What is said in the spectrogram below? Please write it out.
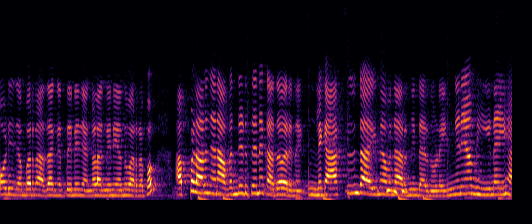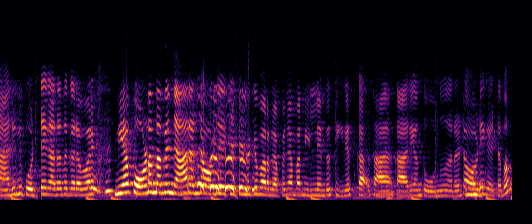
ഓഡിയോ ഞാൻ പറഞ്ഞു അത് അങ്ങനെ തന്നെ ഞങ്ങൾ അങ്ങനെയാന്ന് പറഞ്ഞപ്പോൾ അപ്പോഴാണ് ഞാൻ അവന്റെ അടുത്ത് തന്നെ കഥ പറയുന്നത്. ലൈക്ക് ആക്സിഡന്റ് ആയി എന്ന് അവൻ അറിഞ്ഞിട്ടുണ്ടായിരുന്നുള്ളൂ. എങ്ങനെയാ വീണ ഈ ഹാൻഡിൽ പൊട്ടിയ കഥ എന്നൊക്കെ പറയുമ്പോൾ നീ ആ ഫോൺ തന്നെ ഞാൻ രണ്ട് ഓഡിയോ കിട്ടിയെന്നൊക്കെ പറഞ്ഞു. അപ്പൊ ഞാൻ പറഞ്ഞു ഇല്ല എന്തോ സീരിയസ് കാര്യം തോന്നുന്നു പറഞ്ഞിട്ട് ഓഡിയോ കേട്ടപ്പം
